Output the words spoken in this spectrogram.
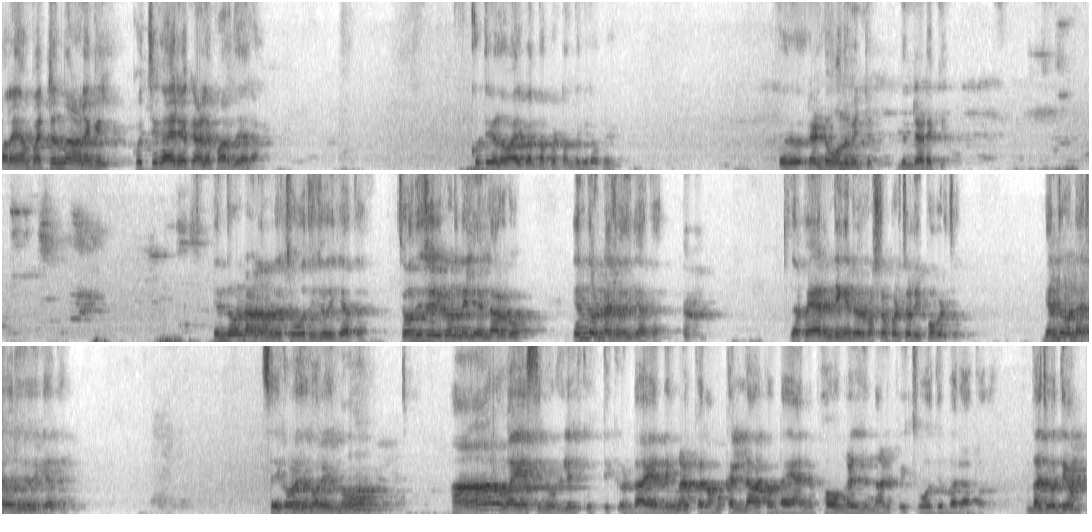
പറയാൻ പറ്റുന്നതാണെങ്കിൽ കൊച്ചു കാര്യമൊക്കെ ആണെങ്കിൽ പറഞ്ഞു തരാം. കുട്ടികളുമായി ബന്ധപ്പെട്ട എന്തെങ്കിലുമൊക്കെ ഒരു രണ്ട് മൂന്ന് മിനിറ്റ് ഇതിന്റെ ഇടയ്ക്ക്. എന്തുകൊണ്ടാണ് നമ്മൾ ചോദ്യം ചോദിക്കാത്തത്? ചോദ്യം ചോദിക്കണമെന്നില്ല എല്ലാവർക്കും. എന്തുകൊണ്ടാണ് ചോദിക്കാത്തത്? ഇതാ പേരന്റിങ്ങിന്റെ ഒരു പ്രശ്നം പഠിച്ചോളൂ ഇപ്പോൾ പഠിച്ചു. എന്തുകൊണ്ടാണ് ചോദ്യം ചോദിക്കാത്തത്? സൈക്കോളജി പറയുന്നു ആറ് വയസ്സിനുള്ളിൽ കുട്ടിക്കുണ്ടായ നിങ്ങൾക്ക് നമുക്കെല്ലാവർക്കും ഉണ്ടായ അനുഭവങ്ങളിൽ നിന്നാണ് ഇപ്പോൾ ഈ ചോദ്യം വരാത്തത്. എന്താ ചോദ്യം?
